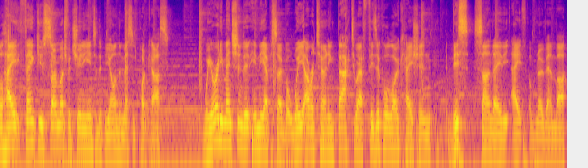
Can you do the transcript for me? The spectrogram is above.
Well, hey, thank you so much for tuning in to the Beyond the Message podcast. We already mentioned it in the episode, but we are returning back to our physical location this Sunday, the 8th of November.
